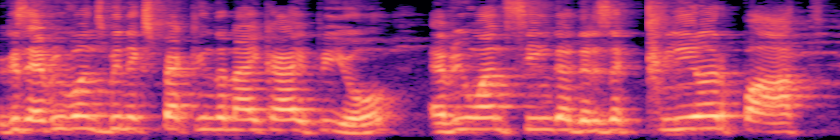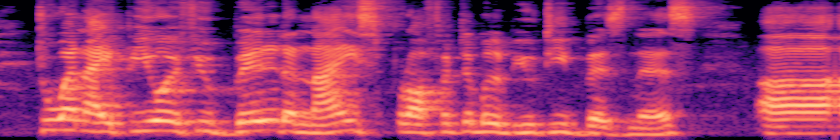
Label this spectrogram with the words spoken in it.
because everyone's been expecting the Nykaa IPO. Everyone's seeing that there is a clear path to an IPO if you build a nice, profitable beauty business. Uh,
